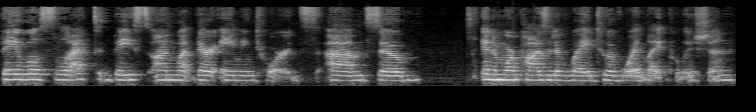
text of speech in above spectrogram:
they will select based on what they're aiming towards. Um, so, in a more positive way to avoid light pollution.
